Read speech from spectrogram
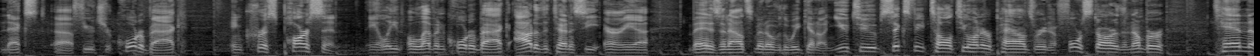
next uh, future quarterback in Chris Parson, the Elite 11 quarterback out of the Tennessee area. Made his announcement over the weekend on YouTube. Six feet tall, 200 pounds, rated a four star, the number 10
